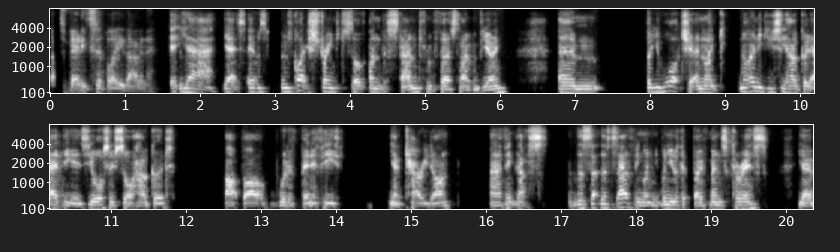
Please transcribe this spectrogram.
That's very triple A, that, isn't it? it- yeah, yes, it was it was quite strange to sort of understand from first time viewing. Um, but you watch it and like not only do you see how good Eddie is, you also saw how good Art Barr would have been if he'd you know carried on. And I think that's the the sad thing when when you look at both men's careers. You know,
